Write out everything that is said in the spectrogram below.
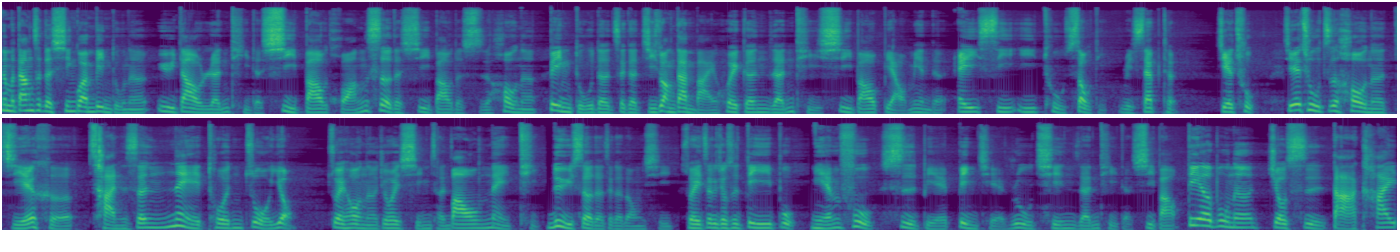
那么，当这个新冠病毒呢遇到人体的细胞，黄色的细胞的时候呢，病毒的这个棘状蛋白会跟人体细胞表面的 ACE2 受体 receptor 接触，接触之后呢，结合产生内吞作用。最后呢，就会形成胞内体，绿色的这个东西，所以这个就是第一步，黏附、识别并且入侵人体的细胞。第二步呢，就是打开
